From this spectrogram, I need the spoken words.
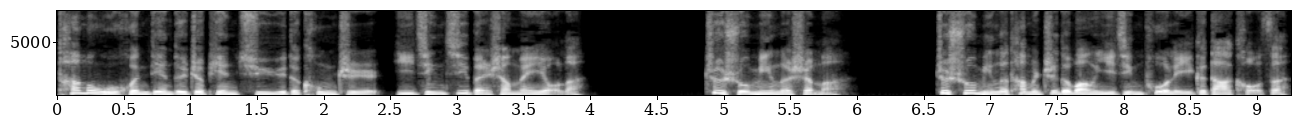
他们武魂殿对这片区域的控制已经基本上没有了，这说明了什么？这说明了他们织的网已经破了一个大口子。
